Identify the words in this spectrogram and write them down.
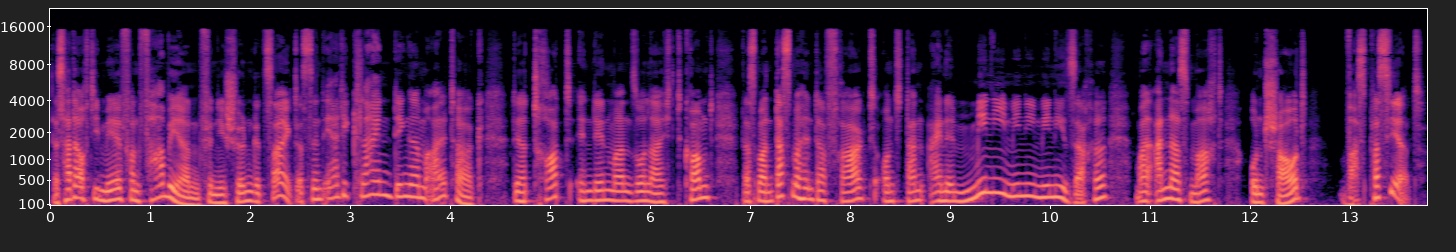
Das hat auch die Mail von Fabian, finde ich, schön gezeigt. Das sind eher die kleinen Dinge im Alltag, der Trott, in den man so leicht kommt, dass man das mal hinterfragt und dann eine mini, mini, mini Sache mal anders macht und schaut, was passiert.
